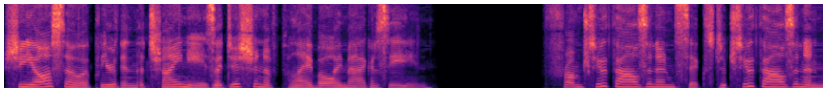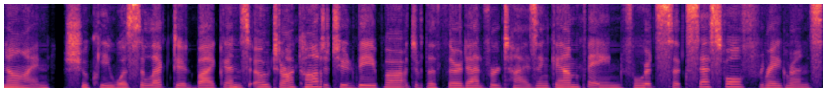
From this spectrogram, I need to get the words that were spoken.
She also appeared in the Chinese edition of Playboy magazine. From 2006 to 2009, Shu Qi was selected by Kenzo Takada to be part of the third advertising campaign for its successful fragrance,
